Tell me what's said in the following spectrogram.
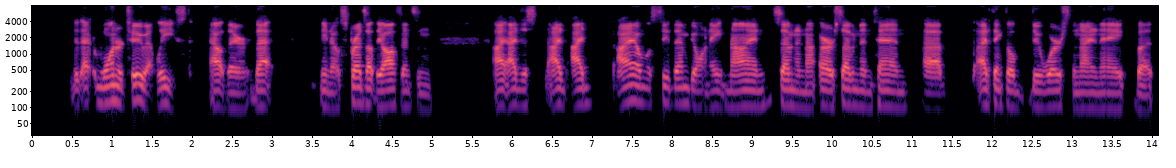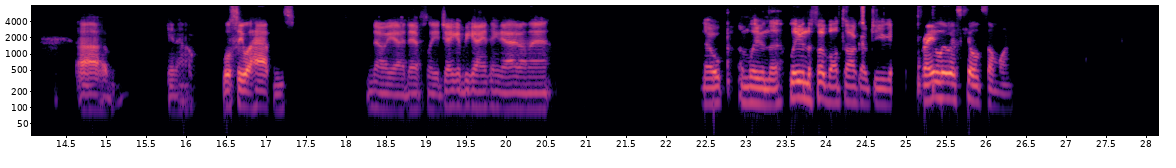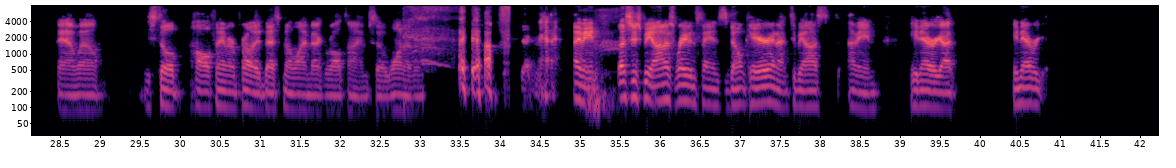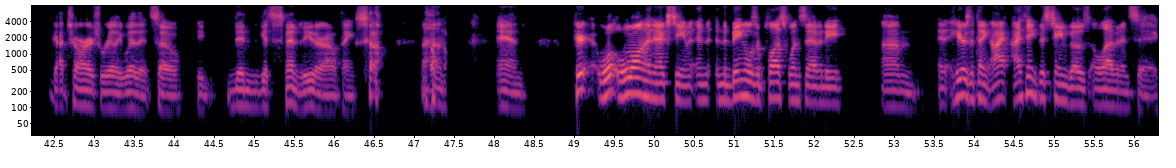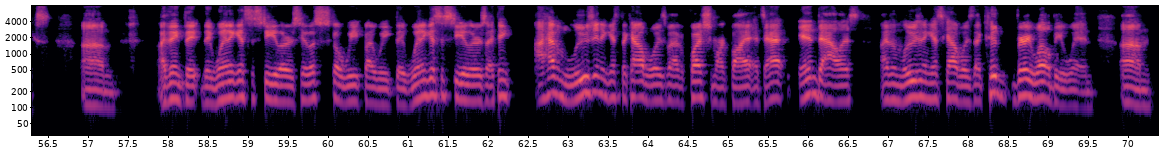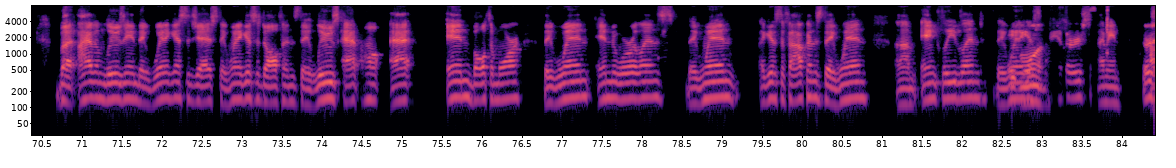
that one or two at least out there that you know spreads out the offense and I, I just I I I almost see them going eight, nine, seven and nine, or seven and ten. Uh, I think they'll do worse than nine and eight, but uh, you know we'll see what happens. no, yeah, definitely. Jacob, you got anything to add on that? Nope. I'm leaving the leaving the football talk up to you guys. Ray Lewis killed someone. Yeah, well, he's still Hall of Famer, probably the best middle linebacker of all time. So one of them. yeah. I mean, let's just be honest. Ravens fans don't care, and uh, to be honest, I mean, he never got, he never got charged really with it, so he didn't get suspended either. I don't think so. Um, and here we'll, we'll on the next team, and and the Bengals are plus one seventy. Um, and here's the thing: I I think this team goes eleven and six. Um, I think they they win against the Steelers. Here, let's just go week by week. They win against the Steelers. I think I have them losing against the Cowboys, but I have a question mark by it. It's at in Dallas. I have them losing against Cowboys. That could very well be a win. Um, but I have them losing. They win against the Jets. They win against the Dolphins. They lose at home at in Baltimore. They win in New Orleans. They win against the Falcons. They win um, in Cleveland. They win against the Panthers. I mean, there's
